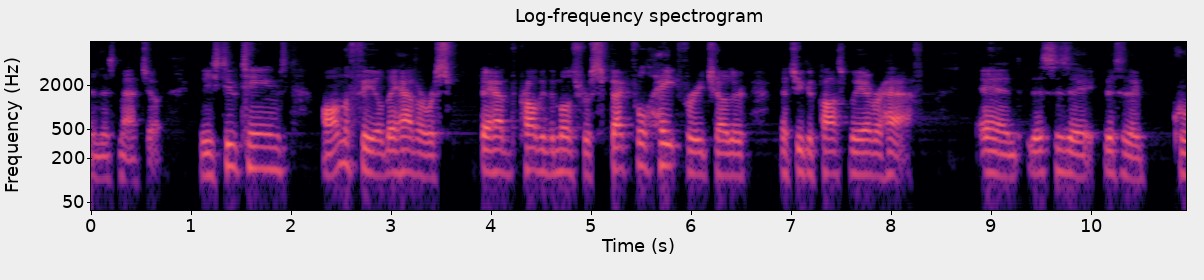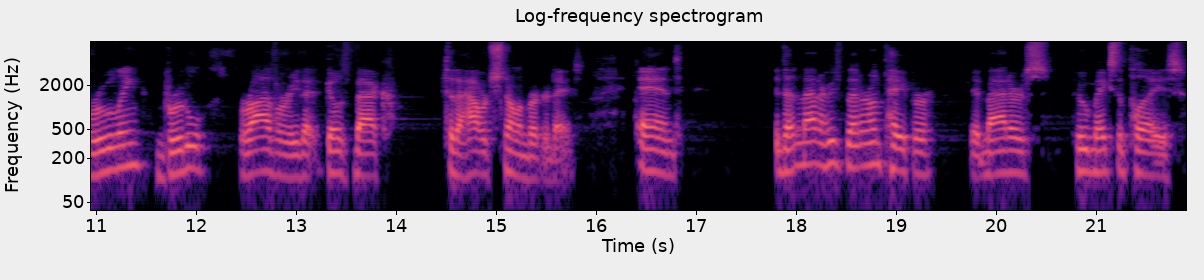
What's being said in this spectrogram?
in this matchup. These two teams on the field, they have a they have probably the most respectful hate for each other that you could possibly ever have. And this is a this is a grueling, brutal rivalry that goes back to the Howard Schnellenberger days. And it doesn't matter who's better on paper. It matters who makes the plays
